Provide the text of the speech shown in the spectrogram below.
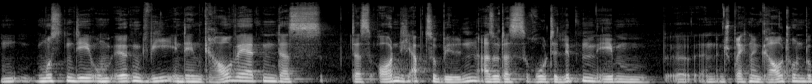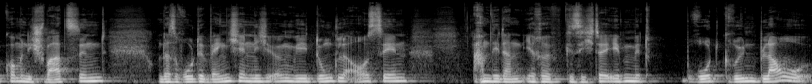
mussten die, um irgendwie in den Grauwerten das das ordentlich abzubilden, also dass rote Lippen eben äh, einen entsprechenden Grauton bekommen, nicht schwarz sind und dass rote Wängchen nicht irgendwie dunkel aussehen, haben die dann ihre Gesichter eben mit Rot, Grün, Blau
